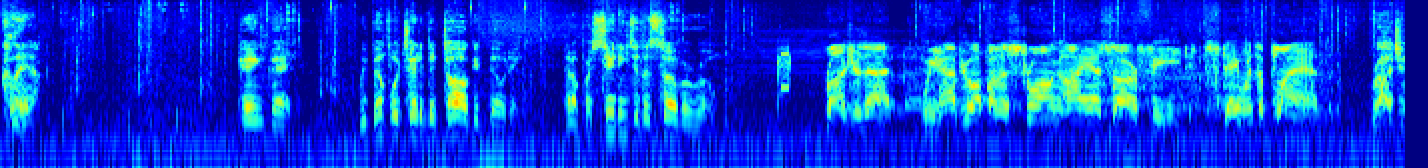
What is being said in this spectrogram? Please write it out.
Clear. Kingpin, we've infiltrated the target building and are proceeding to the server room. Roger that. We have you up on a strong ISR feed. Stay with the plan. Roger.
